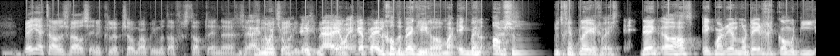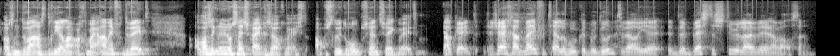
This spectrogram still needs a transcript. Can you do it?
Ben jij trouwens wel eens in een club zomaar op iemand afgestapt en eh gezegd nee, van, nooit jongen. Ik, nee, jongen. Ik heb een hele grote bek hier al. Maar ik ben absoluut geen player geweest. Ik denk, al had ik Marielle nog tegengekomen die als een dwaas drie jaar lang achter mij aan heeft gedweept. Was ik nu nog steeds vrijgezel geweest. Absoluut 100% zeker weten. Ja. Oké, dus jij gaat mij vertellen hoe ik het moet doen, terwijl je de beste stuurlui weer aan wal staan.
